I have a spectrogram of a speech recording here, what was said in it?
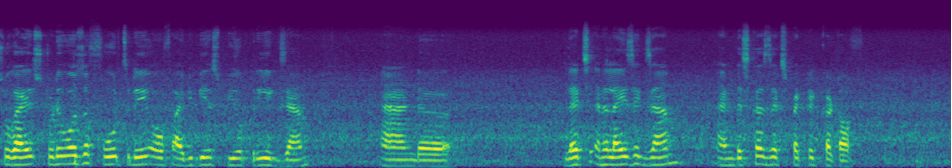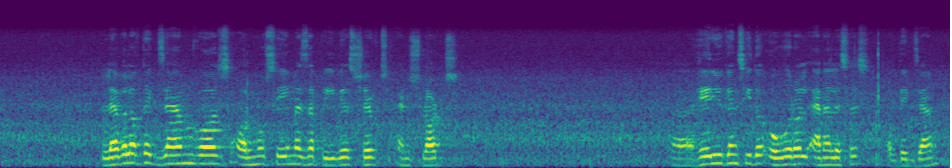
So guys, today was the fourth day of IBPS PO pre-exam and uh, let's analyze exam and discuss the expected cutoff. Level of the exam was almost same as the previous shifts and slots. Uh, here you can see the overall analysis of the exam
